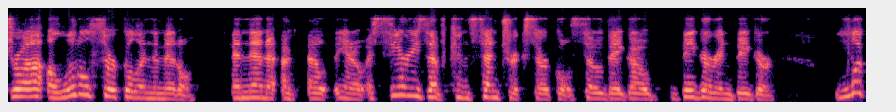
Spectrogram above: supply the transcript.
draw a little circle in the middle and then a, a, you know a series of concentric circles so they go bigger and bigger look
